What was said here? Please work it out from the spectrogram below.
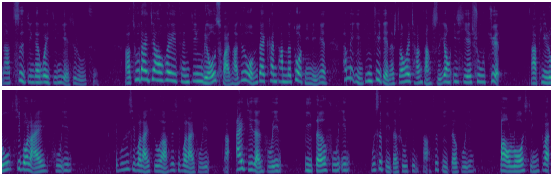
那次经跟未经也是如此。啊，初代教会曾经流传哈，就是我们在看他们的作品里面，他们引进据典的时候会常常使用一些书卷。啊，譬如希伯来福音，也不是希伯来书啊，是希伯来福音啊。埃及人福音、彼得福音，不是彼得书信啊，是彼得福音。保罗行传，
